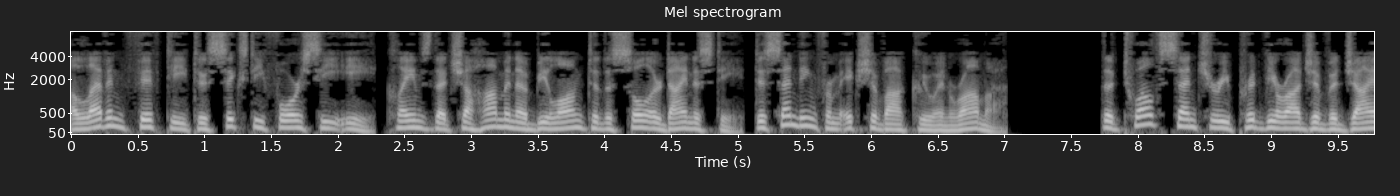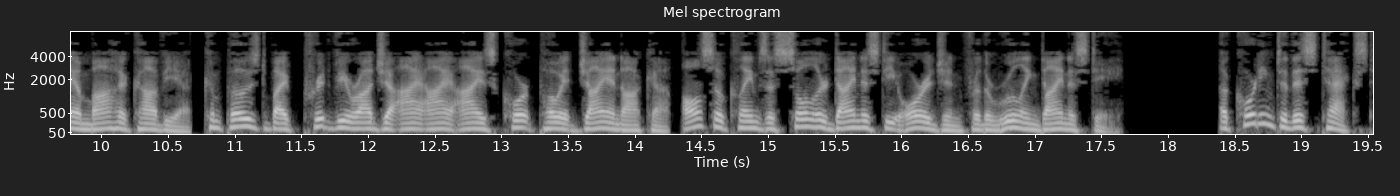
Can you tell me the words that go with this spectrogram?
1150–64 CE claims that Chahamana belonged to the Solar dynasty, descending from Ikshvaku and Rama. The 12th-century Prithviraja Vijaya Mahakavya, composed by Prithviraja III's court poet Jayanaka, also claims a solar dynasty origin for the ruling dynasty. According to this text,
